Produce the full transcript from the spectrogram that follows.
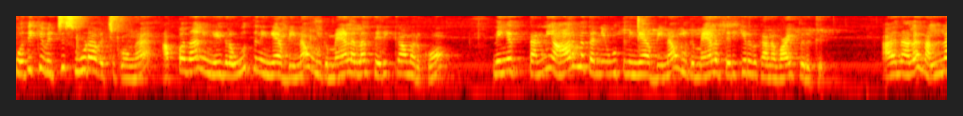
கொதிக்க வச்சு சூடாக வச்சுக்கோங்க. அப்போ தான் நீங்கள் இதில் ஊற்றுனீங்க அப்படின்னா உங்களுக்கு மேலெல்லாம் தெறிக்காமல் இருக்கும். நீங்கள் தண்ணி ஆறுன தண்ணி ஊற்றுனீங்க அப்படின்னா உங்களுக்கு மேலே தெரிக்கிறதுக்கான வாய்ப்பு இருக்குது அதனால் நல்லா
